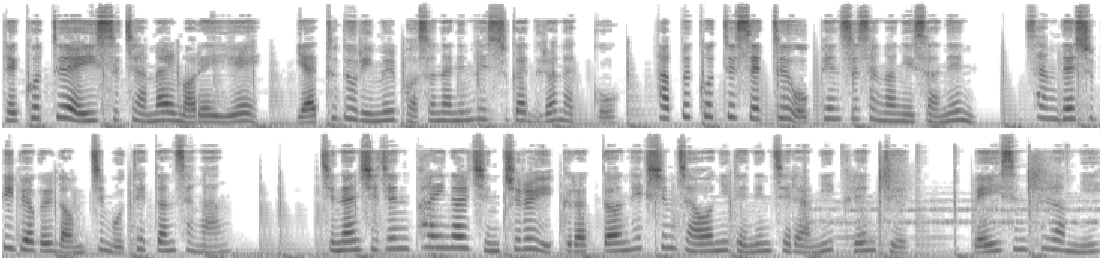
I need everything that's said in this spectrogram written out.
백코트 에이스 자말 머레이의 야투도림을 벗어나는 횟수가 늘어났고 하프코트 세트 오펜스 상황에서는 상대 수비벽을 넘지 못했던 상황. 지난 시즌 파이널 진출을 이끌었던 핵심 자원이 되는 제라미 그랜트, 메이슨 플럼리,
